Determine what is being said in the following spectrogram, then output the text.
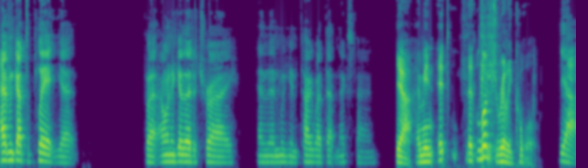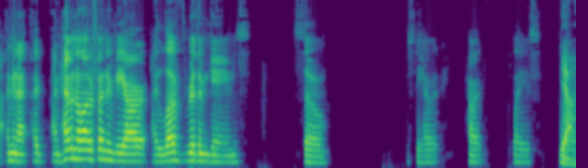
haven't got to play it yet. But I want to give that a try and then we can talk about that next time. Yeah, I mean it. It looked really cool. Yeah, I mean I, I I'm having a lot of fun in VR. I love rhythm games. So we'll see how it how it plays. Yeah,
